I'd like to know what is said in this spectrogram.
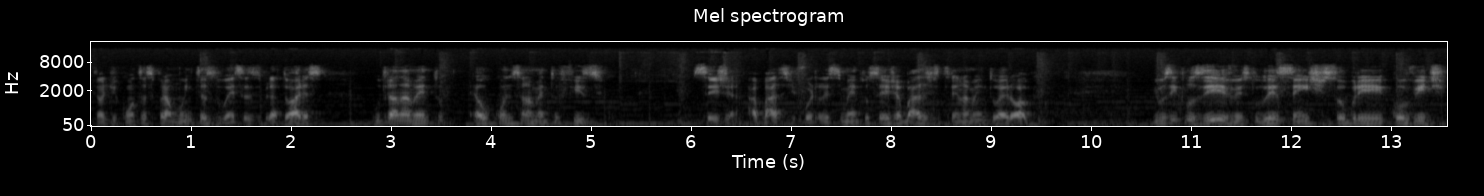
Então, de contas, para muitas doenças respiratórias, o tratamento é o condicionamento físico, seja a base de fortalecimento, seja a base de treinamento aeróbico. Vimos inclusive um estudo recente sobre Covid,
